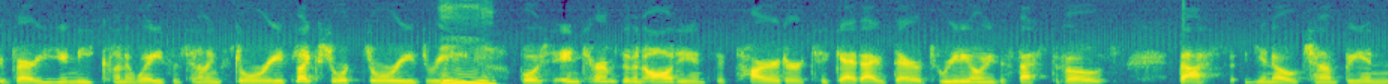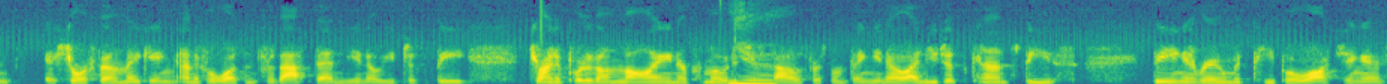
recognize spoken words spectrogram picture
very unique kind of ways of telling stories, like short stories, really. Mm. But in terms of an audience, it's harder to get out there. It's really only the festivals that, you know, champion short filmmaking. And if it wasn't for that, then, you know, you'd just be trying to put it online or promote it Yeah. yourself or something, you know, and you just can't beat being in a room with people watching it.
